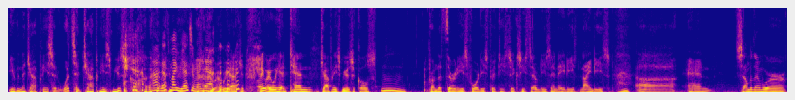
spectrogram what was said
even the Japanese said, "What's a Japanese musical?" ah, that's my reaction right now. reaction. Anyway, we had 10 Japanese musicals from the 30s, 40s, 50s, 60s, 70s, and 80s, 90s. Uh, and some of them were,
